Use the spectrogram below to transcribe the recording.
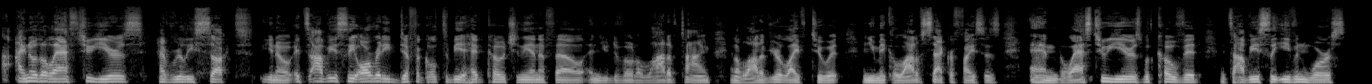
I know the last two years have really sucked. You know, it's obviously already difficult to be a head coach in the NFL, and you devote a lot of time and a lot of your life to it, and you make a lot of sacrifices. And the last two years with COVID, it's obviously even worse.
